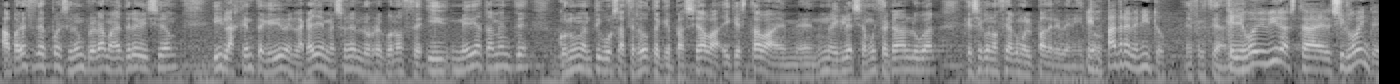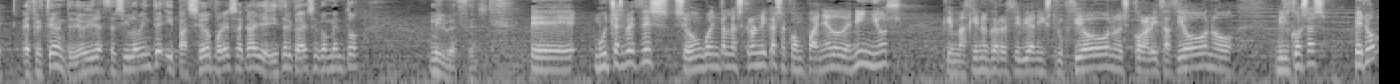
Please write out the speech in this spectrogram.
aparece después en un programa de televisión y la gente que vive en la calle Mesones lo reconoce inmediatamente con un antiguo sacerdote que paseaba y que estaba en, en una iglesia muy cercana al lugar que se conocía como el Padre Benito. El padre Benito, Efectivamente. que llegó a vivir hasta el siglo XX. Efectivamente, yo viví hasta el siglo XX y paseó por esa calle y cerca de ese convento mil veces. Eh, muchas veces, según cuentan las crónicas, acompañado de niños, que imagino que recibían instrucción o escolarización o mil cosas, pero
